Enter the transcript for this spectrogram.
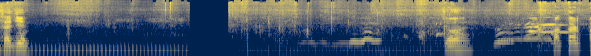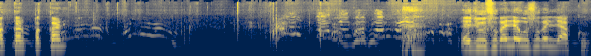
સજીન જો પકડ પકડ પકડ. એ જ ઉસુકાઈ લે ઉસુકાઈ લે આખું.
